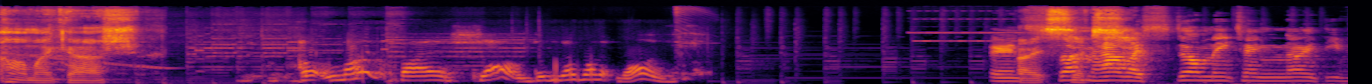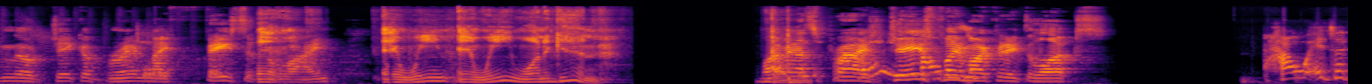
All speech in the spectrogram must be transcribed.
Oh my gosh. But marked by a shell, didn't know what it was. And Alright, somehow six. I still maintain ninth, even though Jacob ran my face at the line. And we and we won again. Why am I not surprised? Jay is How playing does it- Mario Kart 8 Deluxe. How is a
